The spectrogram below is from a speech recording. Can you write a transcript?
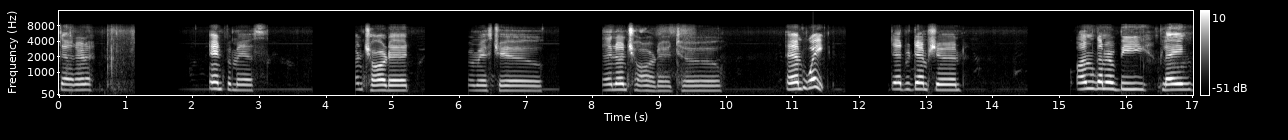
Da-da-da. Infamous, Uncharted, Infamous 2, and Uncharted 2. And wait! Dead Redemption. I'm gonna be playing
